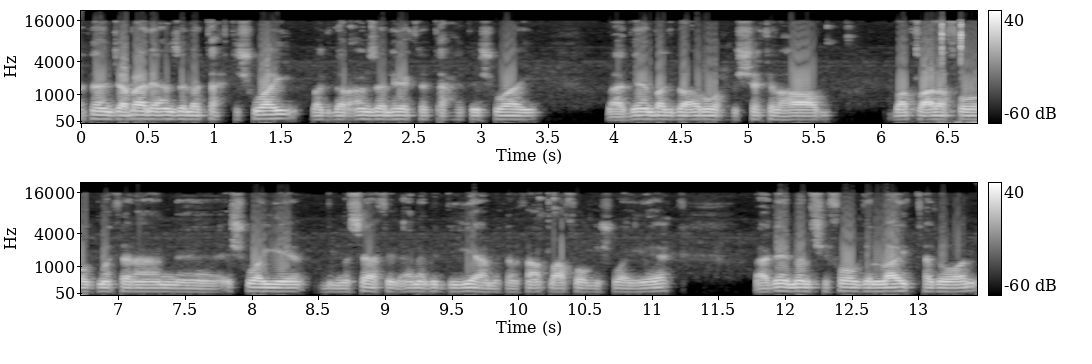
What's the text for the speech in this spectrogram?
مثلا جبالي أنزل لتحت شوي بقدر أنزل هيك لتحت شوي. بعدين بقدر أروح بالشكل هذا بطلع لفوق مثلا شوية بالمسافة اللي أنا بدي إياها مثلا خلينا أطلع فوق شوي هيك. بعدين بمشي فوق ال light هدول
